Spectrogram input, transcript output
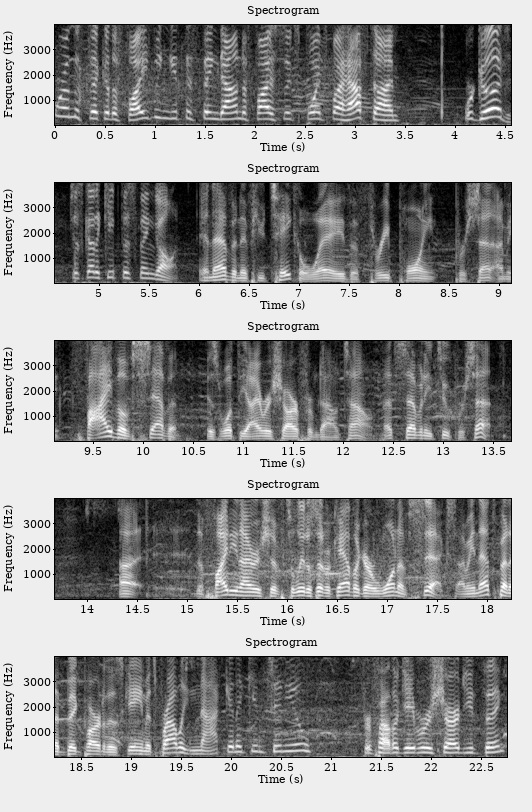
We're in the thick of the fight. We can get this thing down to five, six points by halftime. We're good. Just got to keep this thing going. And Evan, if you take away the three point percent, I mean, five of seven is what the Irish are from downtown. That's 72%. Uh, the Fighting Irish of Toledo Central Catholic are one of six. I mean, that's been a big part of this game. It's probably not going to continue for Father Gabriel Richard, you'd think?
